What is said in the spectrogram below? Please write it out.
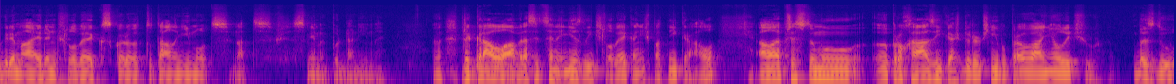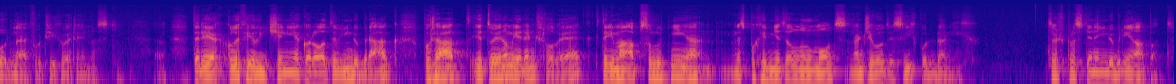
kde má jeden člověk skoro totální moc nad svými poddanými. Že král Lávra sice není zlý člověk ani špatný král, ale přesto mu eh, prochází každoroční popravování holičů, bezdůvodné v očích veřejnosti. Tedy jakkoliv je líčený jako relativní dobrák, pořád je to jenom jeden člověk, který má absolutní a nespochybnitelnou moc nad životy svých poddaných. Což prostě není dobrý nápad.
